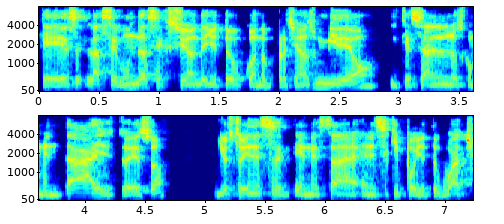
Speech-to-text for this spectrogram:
que es la segunda sección de YouTube. Cuando presionas un video y que salen los comentarios y todo eso, yo estoy en ese, en esta, en ese equipo YouTube Watch,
